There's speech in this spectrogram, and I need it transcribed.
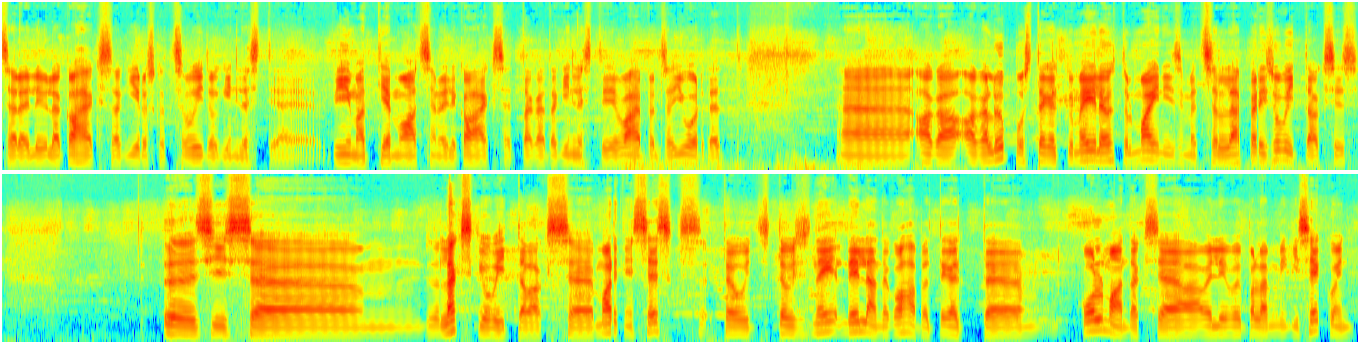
seal oli üle kaheksa kiiruskatsevõidu kindlasti, viimati ma vaatasin, oli kaheksa, et aga ta kindlasti vahepeal sai juurde, et äh, aga, aga lõpus tegelikult, kui me eile õhtul mainisime, et seal läheb päris huvitavaks, siis siis äh, läkski huvitavaks. Martin Sesks tõusis, tõusis neljanda koha pealt tegelikult äh, kolmandaks ja oli võib-olla mingi sekund,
